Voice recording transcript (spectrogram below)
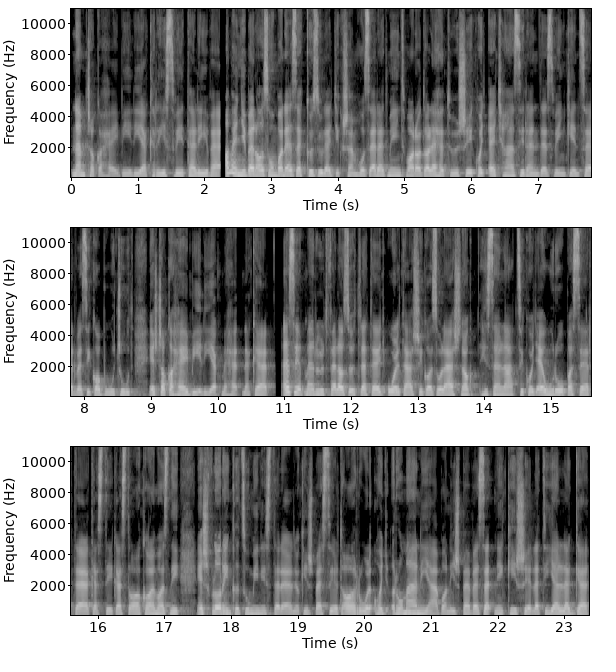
nem csak a helybéliek részvételével. Amennyiben azonban ezek közül egyik sem hoz eredményt, marad a lehetőség, hogy egyházi rendezvényként szervezik a búcsút, és csak a helybéliek mehetnek el. Ezért Ezért merült fel az ötlete egy oltásigazolásnak, hiszen látszik, hogy Európa szerte elkezdték ezt alkalmazni, és Florin Köcu miniszterelnök is beszélt arról, hogy Romániában is bevezetnék kísérleti jelleggel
